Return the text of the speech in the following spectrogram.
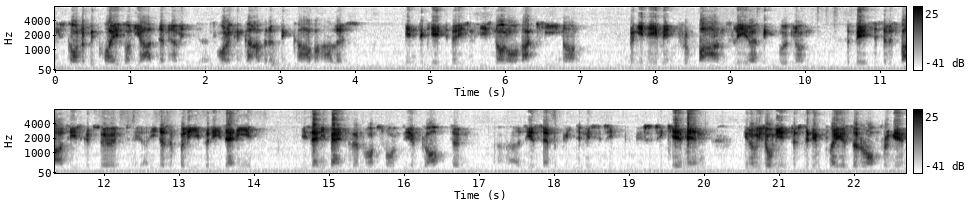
he's gone a bit quiet on yards. I mean, I mean, from what I can gather, I think Carvalhal has indicated that he's, he's not all that keen on bringing him in from Barnsley. I think working on the basis that, as far as he's concerned, he doesn't believe that he's any he's any better than what Swansea have got. And uh, as he has said repeatedly since he since he came in, you know, he's only interested in players that are offering him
